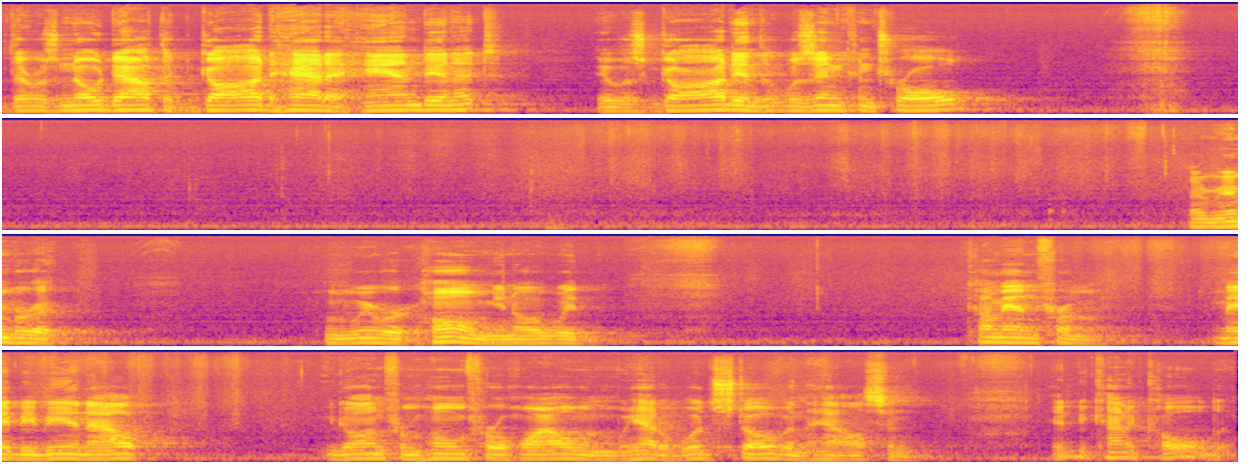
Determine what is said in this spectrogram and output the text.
there was no doubt that God had a hand in it. It was God that was in control. I remember it when we were at home, you know, we'd come in from maybe being out, gone from home for a while when we had a wood stove in the house, and it'd be kind of cold.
